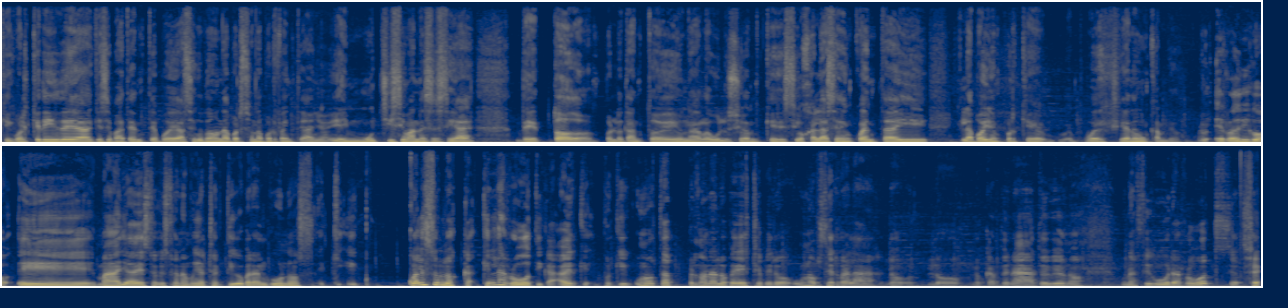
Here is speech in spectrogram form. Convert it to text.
que cualquier idea que se patente puede asegurar a una persona por 20 años. Y hay muchísimas necesidades de todo. Por lo tanto, es una revolución que si ojalá se den cuenta y, la apoyen porque puede generar un cambio. Eh, Rodrigo, eh, más allá de eso que suena muy atractivo para algunos, eh, ¿qué- eh, ¿cuáles son los... ¿Qué es la robótica? A ver, ¿qué- porque uno está, perdona lo pedestre, pero uno observa la- lo- lo- los campeonatos y ve uno, una figura robot, ¿cierto? Sí.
